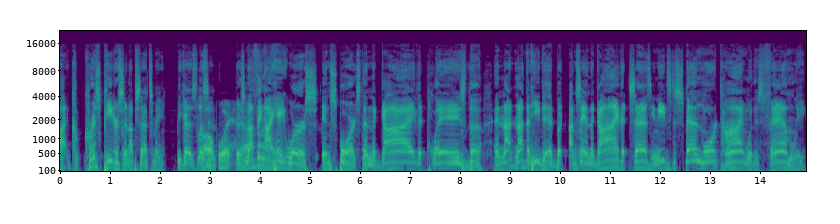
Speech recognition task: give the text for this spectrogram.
I, C- Chris Petersen upsets me. Because oh, listen, Oh, boy. there's Yeah. nothing I hate worse in sports than the guy that plays the and not not that he did, but I'm saying the guy that says he needs to spend more time with his family.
